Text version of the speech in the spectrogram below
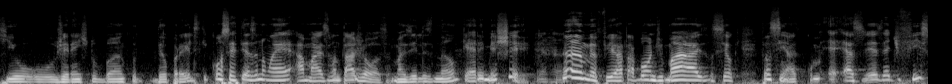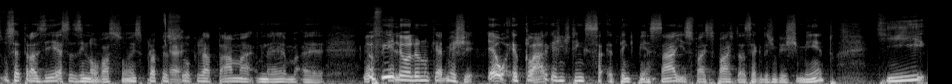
que o, o, gerente do banco deu para eles, que com certeza não é a mais vantajosa, mas eles não querem mexer. Uhum. Ah, meu filho, já tá bom demais, não sei o quê. Então, assim, a, é, às vezes é difícil você trazer essas inovações para a pessoa é. que já está, né, é, meu filho, olha, eu não quero mexer. Eu, é claro que a gente tem que, tem que pensar, e isso faz parte das regras de investimento, que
